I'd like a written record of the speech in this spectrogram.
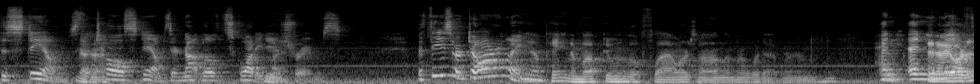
the stems, the Uh-huh. tall stems. They're not little squatty Yeah. mushrooms. But these are darling. Yeah, I'm painting them up, doing little flowers on them or whatever, and And and you And I make ordered-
